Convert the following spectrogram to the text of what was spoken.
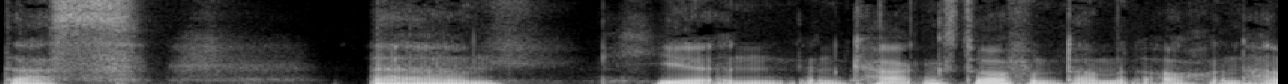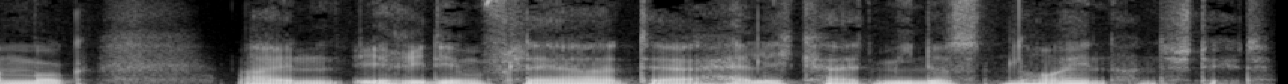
dass ähm, hier in, in Karkensdorf und damit auch in Hamburg ein Iridium-Flare der Helligkeit minus neun ansteht.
